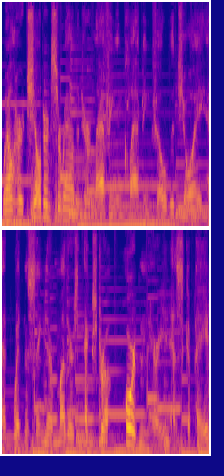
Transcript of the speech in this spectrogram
While her children surrounded her, laughing and clapping, filled with joy at witnessing their mother's extraordinary escapade.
